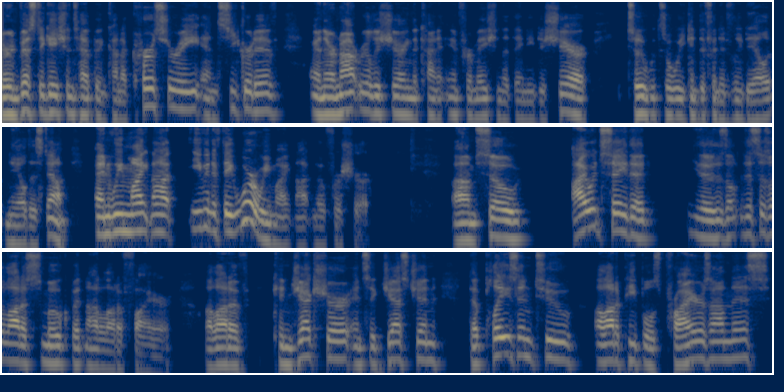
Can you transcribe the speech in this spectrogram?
Their investigations have been kind of cursory and secretive, and they're not really sharing the kind of information that they need to share to so we can definitively nail, nail this down. And we might not, even if they were, we might not know for sure. Um, so I would say that you know a, this is a lot of smoke, but not a lot of fire. a lot of conjecture and suggestion that plays into a lot of people's priors on this.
